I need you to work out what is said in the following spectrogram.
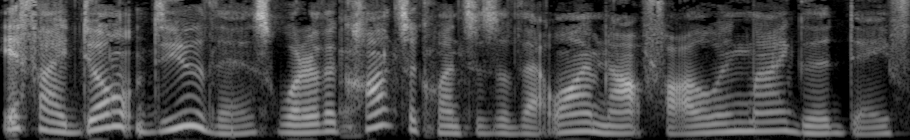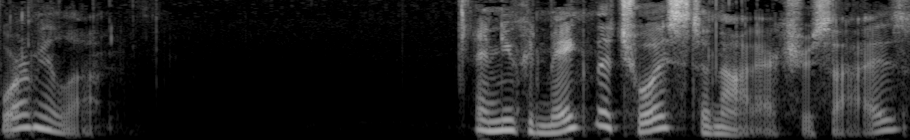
if I don't do this, what are the consequences of that? Well, I'm not following my good day formula. And you can make the choice to not exercise.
